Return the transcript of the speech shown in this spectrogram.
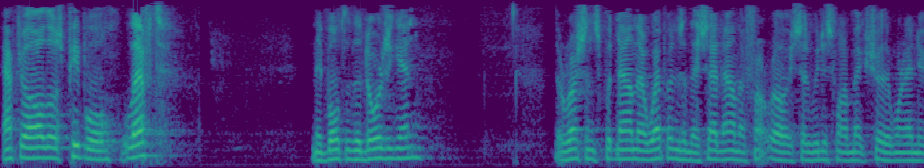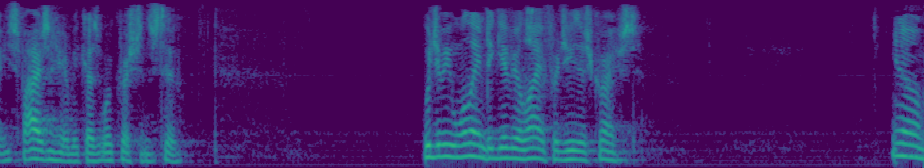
After all those people left, and they bolted the doors again, the Russians put down their weapons and they sat down in the front row. He said, We just want to make sure there weren't any spies in here because we're Christians too. Would you be willing to give your life for Jesus Christ? You know,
